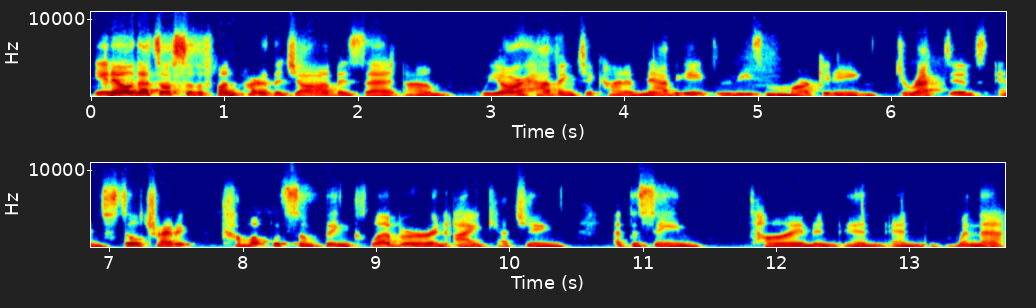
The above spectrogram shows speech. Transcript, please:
you know that's also the fun part of the job is that um, we are having to kind of navigate through these marketing directives and still try to come up with something clever and eye-catching at the same time. And and and when that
